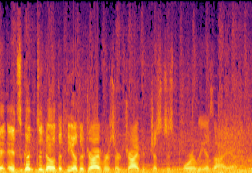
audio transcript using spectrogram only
it, it's good to know that the other drivers are driving just as poorly as I am.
